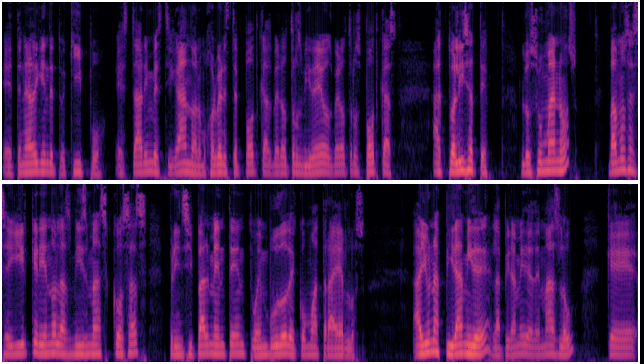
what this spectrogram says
eh, tener a alguien de tu equipo, estar investigando, a lo mejor ver este podcast, ver otros videos, ver otros podcasts. Actualízate. Los humanos vamos a seguir queriendo las mismas cosas, principalmente en tu embudo de cómo atraerlos. Hay una pirámide, la pirámide de Maslow, que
